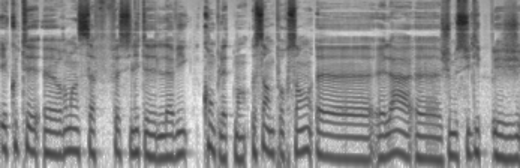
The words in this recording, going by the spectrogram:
écoutez, euh, vraiment ça facilite la vie complètement, 100%. Euh, et là, je me suis dit, je,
